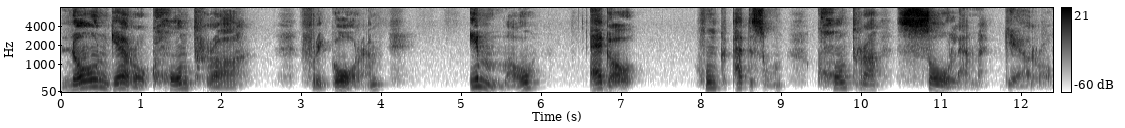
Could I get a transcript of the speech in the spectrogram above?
non gero contra frigorem immo ego hunc patissum contra solem gero.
